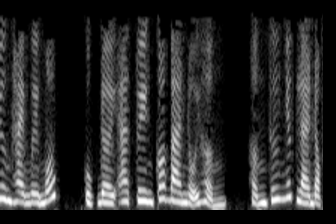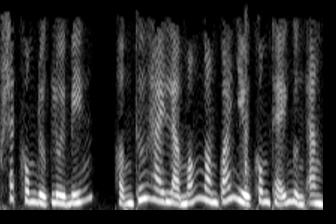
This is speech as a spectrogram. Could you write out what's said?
chương 21, cuộc đời A Tuyên có ba nỗi hận, hận thứ nhất là đọc sách không được lười biếng, hận thứ hai là món ngon quá nhiều không thể ngừng ăn,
